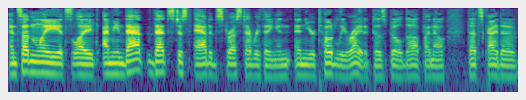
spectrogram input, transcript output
and suddenly it's like, I mean, that that's just added stress to everything. And, and you're totally right. It does build up. I know that's kind of.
